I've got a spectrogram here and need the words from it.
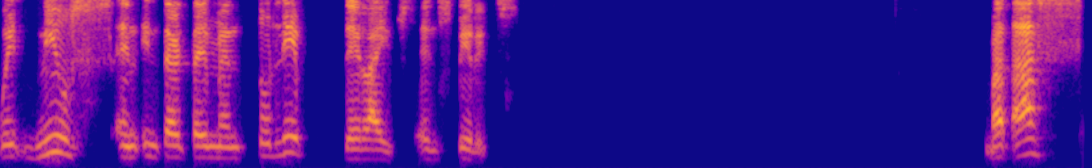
with news and entertainment to live their lives and spirits. But as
